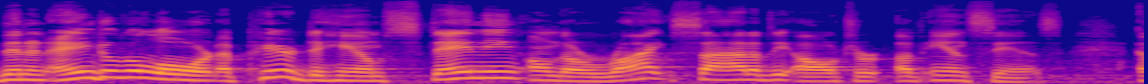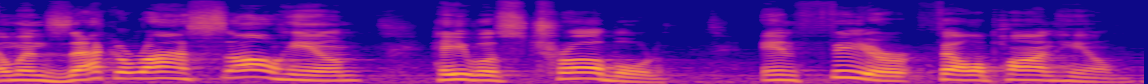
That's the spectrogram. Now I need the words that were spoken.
Then an angel of the Lord appeared to him standing on the right side of the altar of incense. And when Zacharias saw him, he was troubled, and fear fell upon him.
